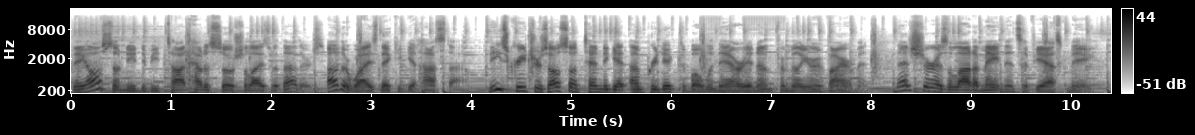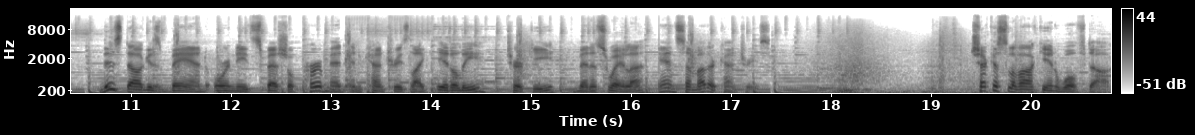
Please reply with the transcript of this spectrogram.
They also need to be taught how to socialize with others, otherwise they could get hostile. These creatures also tend to get unpredictable when they are in an unfamiliar environment. That sure is a lot of maintenance if you ask me. This dog is banned or needs special permit in countries like Italy, Turkey, Venezuela, and some other countries. Czechoslovakian Wolf Dog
